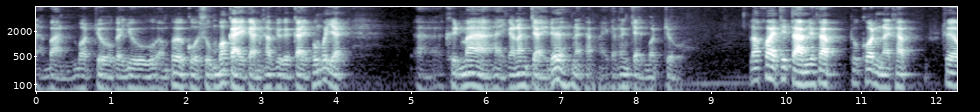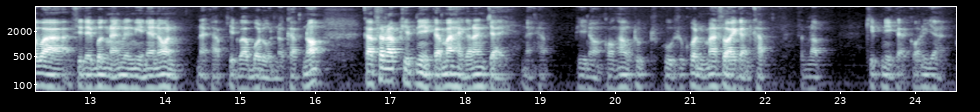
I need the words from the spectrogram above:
นะบ้านบอดโจก็อยู่อำเภอโกสุมบ่ไกลกันครับ อยู่ใกล้ๆผมก็อยากขึ้นมาให้กำลังใจเด้อนะครับ ให้กำลังใจบอดโจเราค่อยติดตามอยู่ครับทุกคนนะครับเชื่อว่าสิได้เบิ่งหนังเรื่องนี้แน่นอนนะครับ คิดว่าบ่โดนหรอกครับเนาะครับสำหรับคลิปนี้ก็มาให้กำลังใจนะครับ พี่น้องของเฮาทุกคู่ทุกคนมาซอยกันครับสำหรับคลิปนี้ก็ขออนุญาต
